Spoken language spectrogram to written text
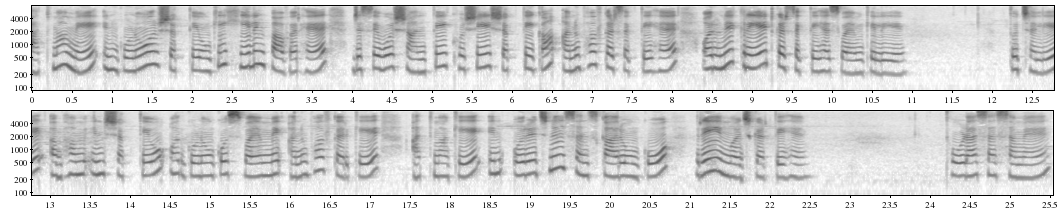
आत्मा में इन गुणों और शक्तियों की हीलिंग पावर है, जिससे वो शांति, खुशी, शक्ति का अनुभव कर सकती है और उन्हें क्रिएट कर सकती है स्वयं के लिए। तो चलिए, अब हम इन शक्तियों और गुणों को स्वयं में अनुभव करके आत्मा के इन ओरिजिनल संस्कारों को रीइमर्ज करते हैं। थोड़ा सा समय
